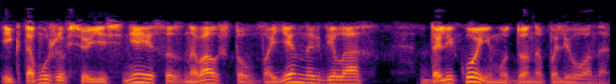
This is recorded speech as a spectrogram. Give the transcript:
и к тому же все яснее сознавал, что в военных делах далеко ему до Наполеона.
